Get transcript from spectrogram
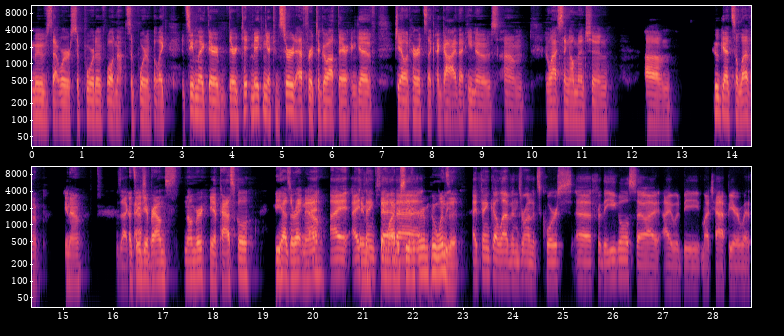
moves that were supportive. Well, not supportive, but like it seemed like they're they're t- making a concerted effort to go out there and give Jalen Hurts like a guy that he knows. Um, and the last thing I'll mention, um, who gets eleven? You know, Zach That's Pascal. AJ Brown's number. Yeah, Pascal. He has it right now. I I, I same, think same that, wide receiving uh, room. Who wins we, it? I think 11's run its course uh, for the Eagles, so I I would be much happier with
